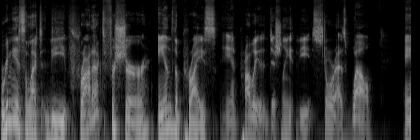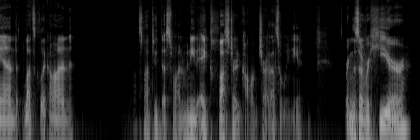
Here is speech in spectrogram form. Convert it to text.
We're going to need to select the product for sure and the price and probably additionally the store as well. And let's click on, let's not do this one. We need a clustered column chart. That's what we need. Let's bring this over here.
